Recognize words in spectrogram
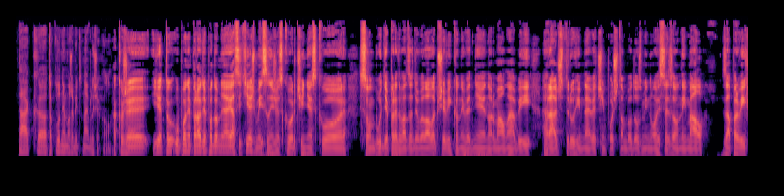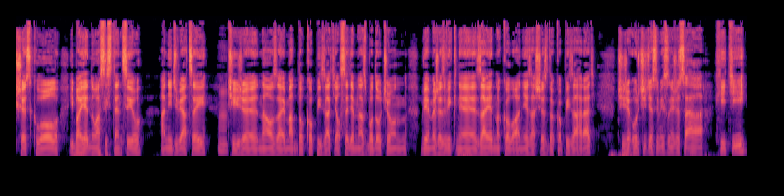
tak e, to kľudne môže byť to najbližšie kolo. Akože je to úplne pravdepodobne a ja si tiež myslím, že skôr či neskôr som bude predvádzať oveľa lepšie výkony, veď nie je normálne, aby hráč s druhým najväčším počtom bodov z minulej sezóny mal za prvých 6 kôl iba jednu asistenciu a nič viacej. Mm. Čiže naozaj má dokopy zatiaľ 17 bodov, čo on vieme, že zvykne za jedno kolo a nie za 6 dokopy zahrať. Čiže určite si myslím, že sa chytí,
